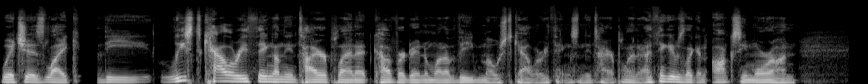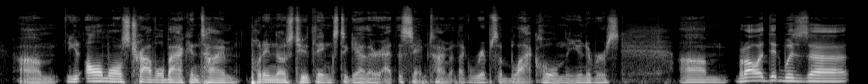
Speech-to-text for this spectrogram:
which is like the least calorie thing on the entire planet covered in one of the most calorie things on the entire planet. I think it was like an oxymoron. Um, you can almost travel back in time putting those two things together at the same time. It like rips a black hole in the universe. Um, but all it did was, uh,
